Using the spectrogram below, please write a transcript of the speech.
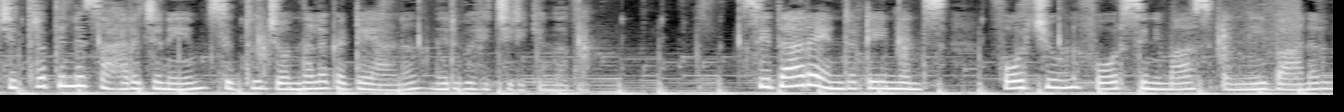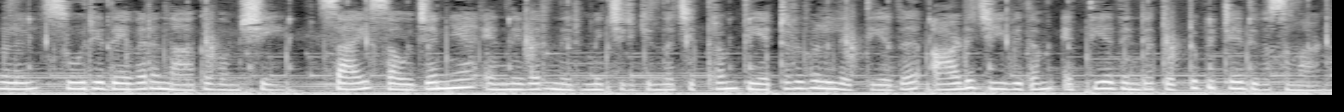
ചിത്രത്തിന്റെ സഹരചനയും സിദ്ധു ജൊന്നലഗഡ്ഡയാണ് നിർവഹിച്ചിരിക്കുന്നത്. Sithara entertainments fortune four cinemas എന്നീ ബാനറുകളിൽ സൂര്യദേവര നാഗവംശി സായി സൗജന്യ എന്നിവർ നിർമ്മിച്ചിരിക്കുന്ന ചിത്രം തിയേറ്ററുകളിലെത്തിയത് ആടുജീവിതം എത്തിയതിന്റെ തൊട്ടുപിറ്റേ ദിവസമാണ്.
